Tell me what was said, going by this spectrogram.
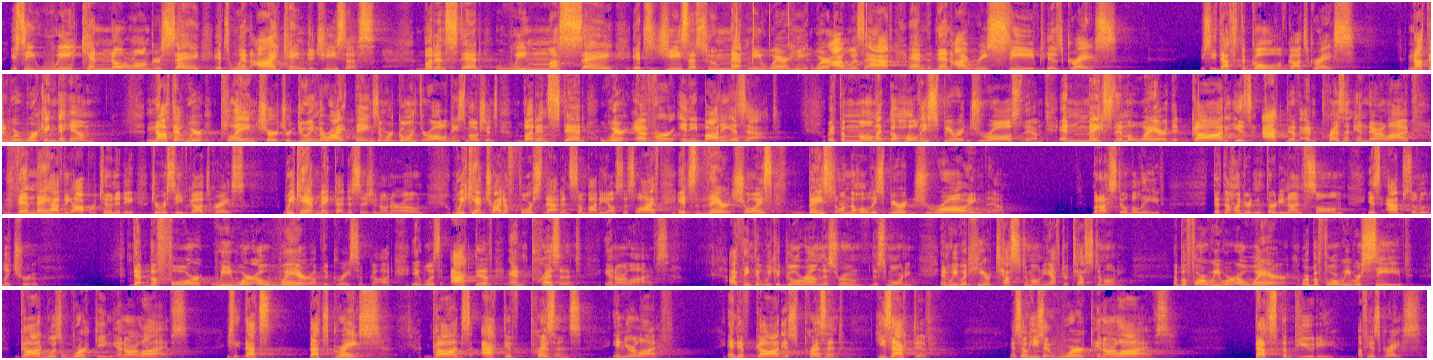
You see, we can no longer say it's when I came to Jesus but instead we must say it's Jesus who met me where, he, where I was at, and then I received his grace. You see, that's the goal of God's grace. Not that we're working to him, not that we're playing church or doing the right things and we're going through all of these motions, but instead, wherever anybody is at, at the moment the Holy Spirit draws them and makes them aware that God is active and present in their life, then they have the opportunity to receive God's grace. We can't make that decision on our own. We can't try to force that in somebody else's life. It's their choice based on the Holy Spirit drawing them. But I still believe that the 139th Psalm is absolutely true that before we were aware of the grace of God, it was active and present in our lives. I think that we could go around this room this morning and we would hear testimony after testimony. Before we were aware or before we received, God was working in our lives. You see, that's, that's grace, God's active presence in your life. And if God is present, He's active. And so he's at work in our lives. That's the beauty of his grace.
